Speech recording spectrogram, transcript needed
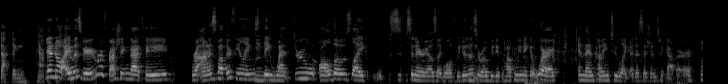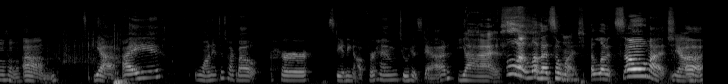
that thing happened Yeah, no, it was very refreshing that they were honest about their feelings. Mhm. They went through all those like s- scenarios, like, well, if we do this Mm-hmm. or if we do, how can we make it work? And then coming to like a decision together. mm-hmm. Um, yeah, I wanted to talk about her standing up for him to his dad. yes Oh, I love that so much. I love it so much. Yeah. Uh,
